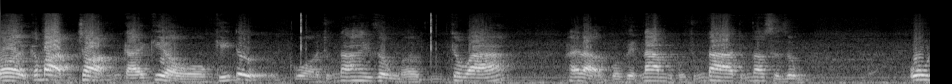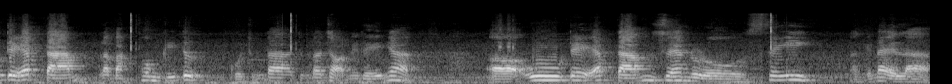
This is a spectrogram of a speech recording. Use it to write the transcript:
rồi các bạn chọn cái kiểu ký tự của chúng ta hay dùng ở châu Á hay là của Việt Nam của chúng ta chúng ta sử dụng. UTF-8 là bảng phông ký tự của chúng ta chúng ta chọn như thế nhá. Ờ, uh, UTF-8 General CI là cái này là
